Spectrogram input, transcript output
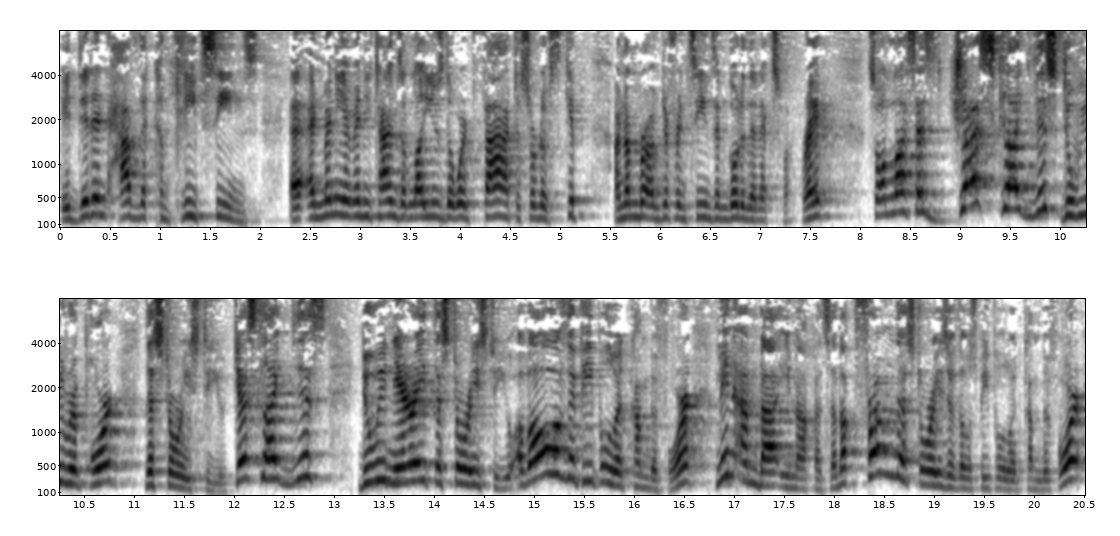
it didn't have the complete scenes. Uh, and many, many times Allah used the word fa to sort of skip a number of different scenes and go to the next one, right? So Allah says, just like this do we report the stories to you. Just like this do we narrate the stories to you of all of the people who had come before, min anba'i ma qad sabaq, from the stories of those people who had come before.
